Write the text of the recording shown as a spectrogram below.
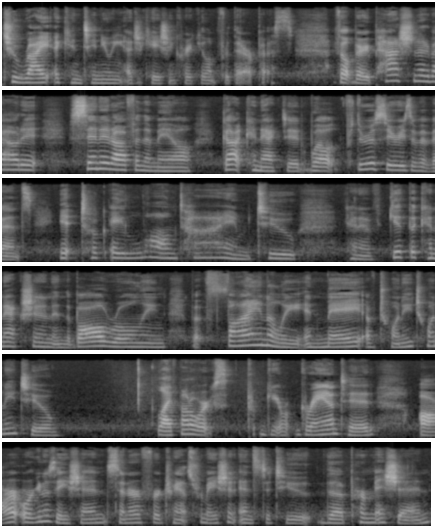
to write a continuing education curriculum for therapists. I felt very passionate about it, sent it off in the mail, got connected. Well, through a series of events, it took a long time to kind of get the connection and the ball rolling. But finally, in May of 2022, Life Model Works granted our organization, Center for Transformation Institute, the permission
